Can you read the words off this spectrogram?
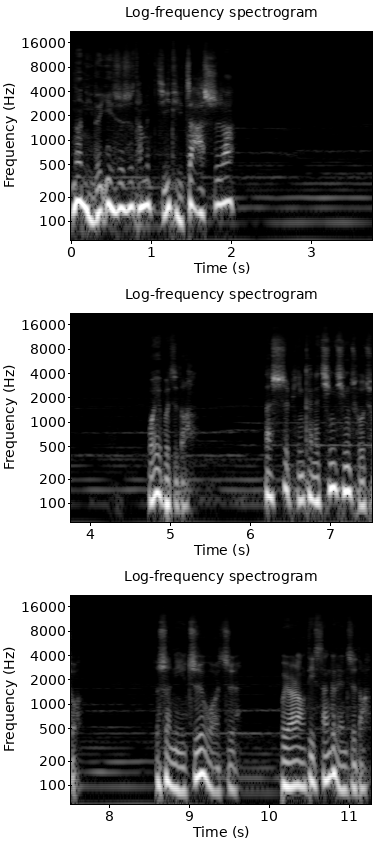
那你的意思是他们集体诈尸啊？我也不知道，但视频看得清清楚楚，这是你知我知，不要让第三个人知道。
